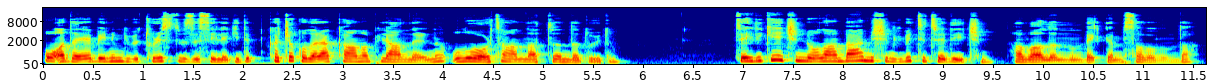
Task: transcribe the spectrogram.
o adaya benim gibi turist vizesiyle gidip kaçak olarak kalma planlarını ulu orta anlattığını da duydum. Tehlike içinde olan benmişim gibi titredi içim havaalanının bekleme salonunda.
